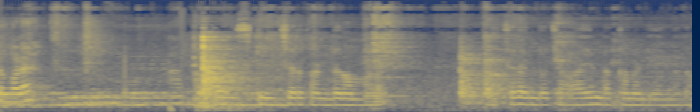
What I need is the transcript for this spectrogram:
ഞങ്ങളെ ടീച്ചർ കണ്ട് നമ്മളെ. ടീച്ചർ എന്തോ ചായ ഉണ്ടാക്കാൻ വേണ്ടി വന്നതാ.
